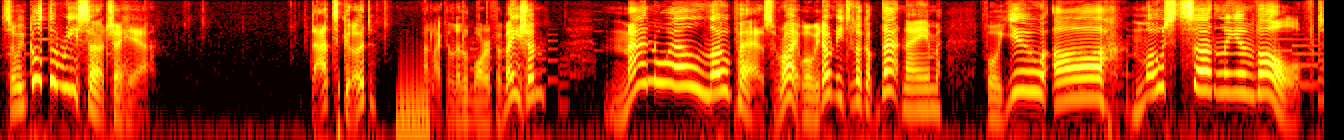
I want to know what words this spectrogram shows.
So we've got the researcher here. That's good. I'd like a little more information. Manuel Lopez. Right, well, we don't need to look up that name for you are most certainly involved.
